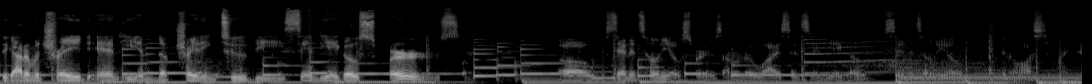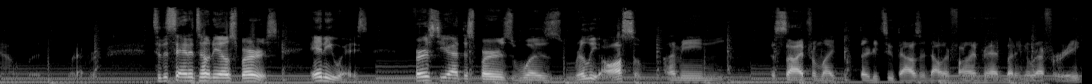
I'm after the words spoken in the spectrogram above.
They got him a trade and he ended up trading to the san diego spurs. Um, san antonio spurs. I don't know why i said san diego. San antonio in austin right now but whatever to the san antonio spurs anyways first year at the spurs was really awesome i mean aside from like $32,000 fine for headbutting a referee,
